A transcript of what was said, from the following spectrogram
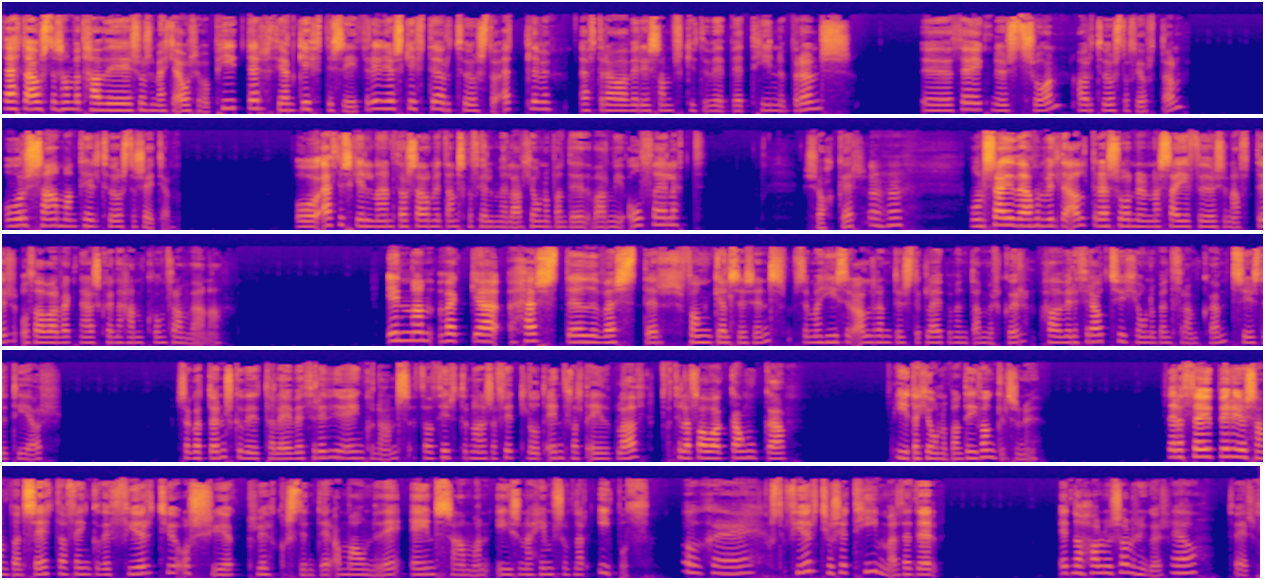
Þetta ástasamband hafði svo sem ekki áhrif á Pítur því hann gifti sig í þriðja skipti árið 2011 eftir að hafa verið í samskipti við Bettínu Brönns. Uh, þau eignust son árið 2014 og voru saman til 2017. Og eftir skilnaðin þá sá hann við danska fjölmiðla að hjónabandið var mjög óþægilegt. Sjokker. Uh -huh. Hún sagði að hún vildi aldrei að sonurinn að sæja föður sinn aftur og það var vegna þess hvernig hann kom fram við hana. Innan veggja hersteðu vestur fangelsisins sem að hýsir allræmdustu glæpamenn Danmörkur hafa verið 30 hjónabönd framkvæmt síðustu tíu ár. Sakvað dönsku viðtali við þriðju einkunans þá hún aðeins að fylla út einfalt eðublað til að fá að ganga í þetta hjónabandi í fangelsinu. Þegar þau byrjuðu samband sitt þá fenguðu 47 klukkustundir á mánuði eins saman í svona heimsóknar íbúð. Ok, Þú veist, 47 tímar, þetta er einn og hálfur sólurhingur, já. tveir,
